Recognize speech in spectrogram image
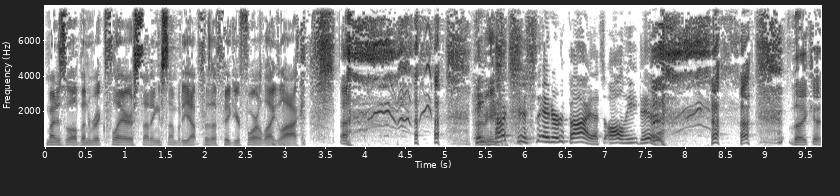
might as well have been Ric Flair setting somebody up for the figure four leg lock. he mean, touched his inner thigh. That's all he did. like, uh,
